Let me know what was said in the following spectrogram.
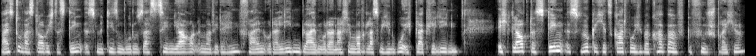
Weißt du, was, glaube ich, das Ding ist mit diesem, wo du sagst, zehn Jahre und immer wieder hinfallen oder liegen bleiben oder nach dem Motto, lass mich in Ruhe, ich bleib hier liegen. Ich glaube, das Ding ist wirklich jetzt gerade, wo ich über Körpergefühl spreche,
